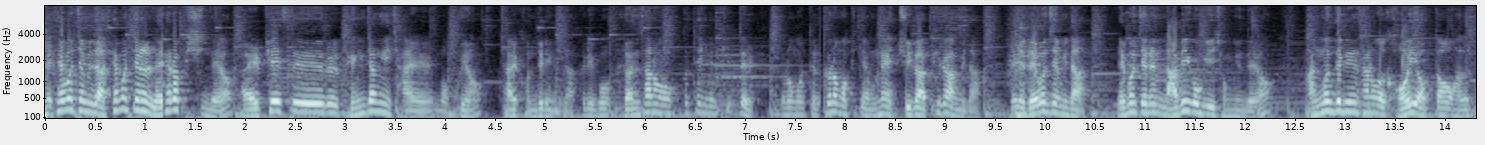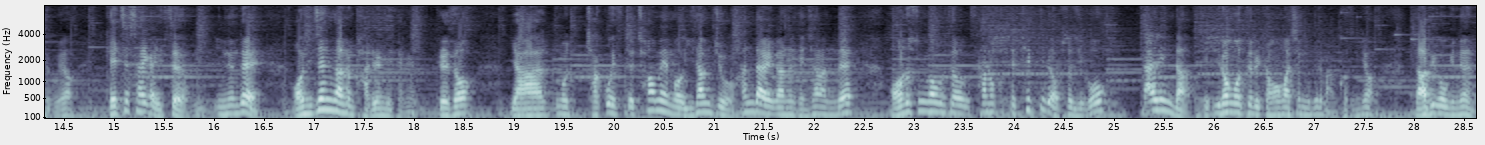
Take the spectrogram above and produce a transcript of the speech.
네, 세 번째입니다. 세 번째는 레페러피쉬인데요. LPS를 굉장히 잘 먹고요. 잘 건드립니다. 그리고 연산호 끝에 있는 팁들 이런 것들을 끌어먹기 때문에 주의가 필요합니다. 네, 네 번째입니다. 네 번째는 나비고기 종류인데요. 안 건드리는 산호가 거의 없다고 봐도 되고요. 개체 차이가 있어요. 이- 있는데 언젠가는 발현이 되는. 그래서 야, 뭐 잡고 있을 때 처음에 뭐 2, 3주, 한 달간은 괜찮았는데 어느 순간부터 산호 끝에 팁들이 없어지고 잘린다. 이런 것들을 경험하신 분들이 많거든요. 나비고기는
